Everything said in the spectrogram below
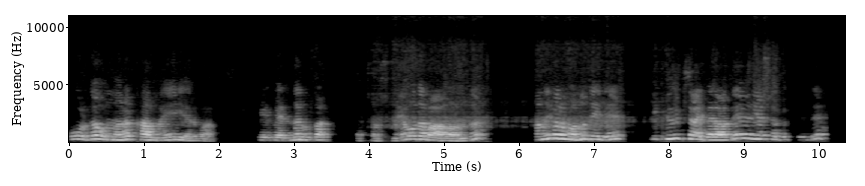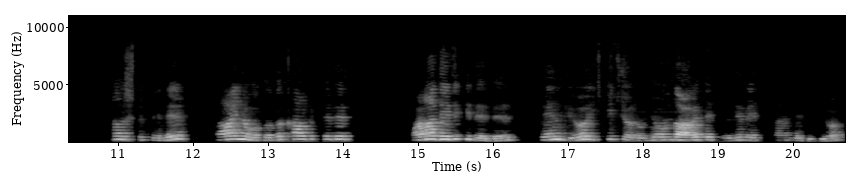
Orada onlara kalmaya yer var. Birbirinden uzak çalışmaya. O da bağlandı. Tanıyorum onu dedi. 2-3 ay beraber yaşadık dedi. Çalıştık dedi. Aynı odada kaldık dedi. Bana dedi ki dedi. Ben diyor içki içiyordum diyor. Onu davet ettim diyor. Ben dedi diyor.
